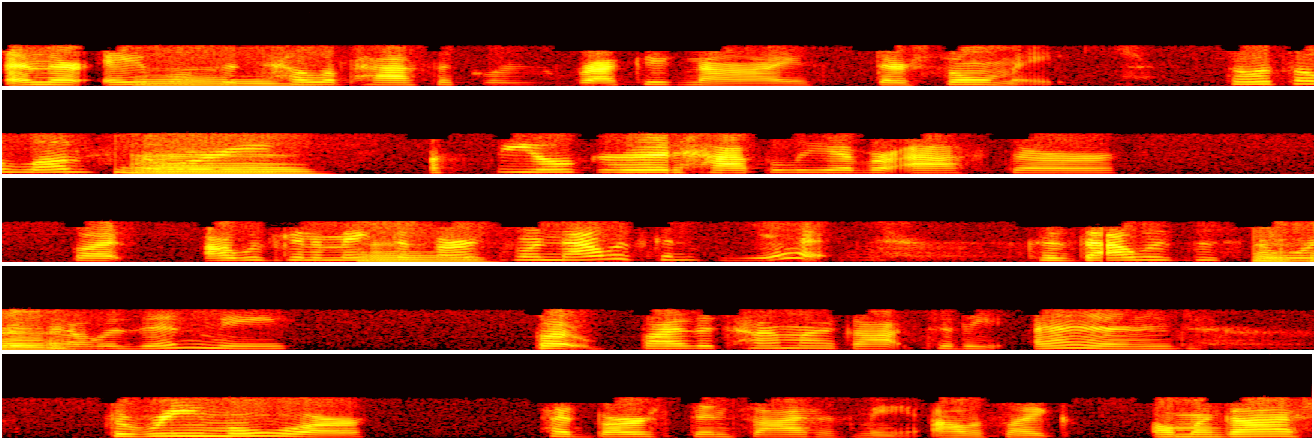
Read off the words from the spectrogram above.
and they're able mm. to telepathically recognize their soulmates. So it's a love story, mm. a feel good, happily ever after. But I was going to make mm. the first one. That was going to be it, because that was the story mm-hmm. that was in me. But by the time I got to the end, three more had burst inside of me. I was like, oh my gosh,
